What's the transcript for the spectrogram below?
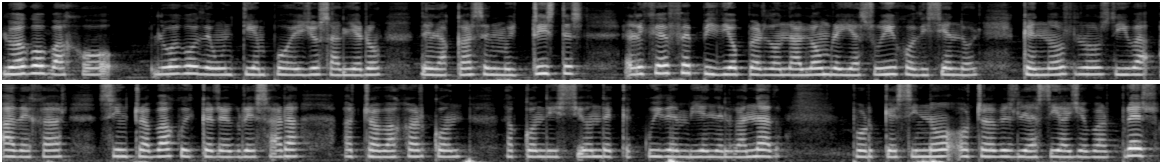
Luego bajó Luego de un tiempo ellos salieron de la cárcel muy tristes. El jefe pidió perdón al hombre y a su hijo diciéndole que no los iba a dejar sin trabajo y que regresara a trabajar con la condición de que cuiden bien el ganado, porque si no otra vez le hacía llevar preso.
